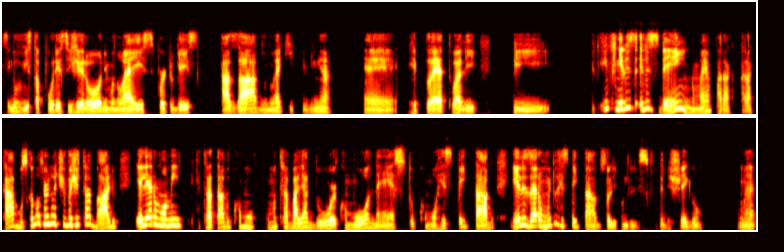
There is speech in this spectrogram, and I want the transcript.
sendo vista por esse Jerônimo, não é? Esse português casado, não é? Que, que vinha é, repleto ali de, enfim, eles, eles vêm não é, para, para cá buscando alternativas de trabalho. Ele era um homem retratado como, como trabalhador, como honesto, como respeitado. Eles eram muito respeitados ali quando eles, quando eles chegam, não é?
